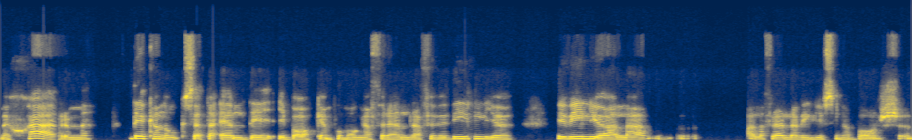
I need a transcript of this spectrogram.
med skärm, det kan nog sätta eld i, i baken på många föräldrar, för vi vill ju, vi vill ju alla, alla föräldrar vill ju sina barns eh,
